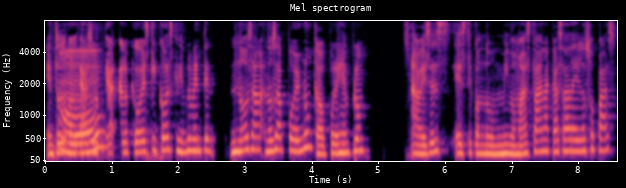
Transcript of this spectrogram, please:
Entonces, a, lo que, a, lo que voy es que hay cosas que simplemente no se, no se va a poder nunca. O, por ejemplo, a veces, este, cuando mi mamá estaba en la casa de los papás,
